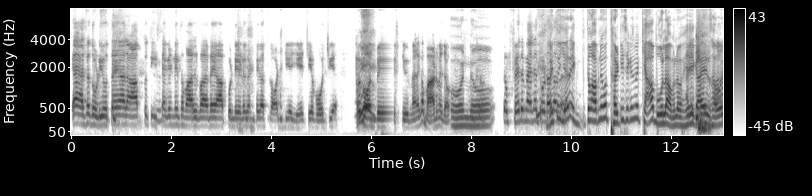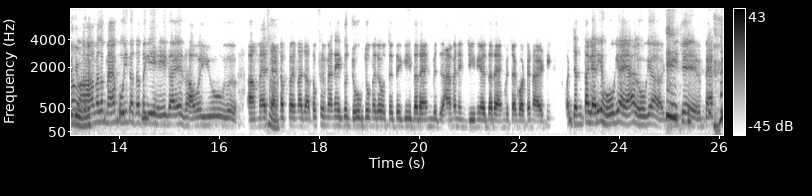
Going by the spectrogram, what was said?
क्या ऐसे थोड़ी होता है यार आप तो तीस सेकंड नहीं संभाल पा रहे आपको डेढ़ घंटे का स्लॉट चाहिए ये चाहिए वो चाहिए। फिर बहुत बेइज्जती हुई। मैंने कहा बाहर में जाओ। ओह नो तो फिर मैंने थोड़ा भाई तो यार एक तो आपने वो 30 सेकंड्स में क्या बोला? मतलब hey guys how are you मतलब मतलब मैं वही करता था कि hey guys how are you मैं स्टैंड अप करना चाहता हूँ। फिर मैंने एक दो जोक जो मेरे होते थे कि the rank which I am an engineer the rank which I got in IIT और जनता कह रही है हो गया यार हो गया। डीजे बैक टू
